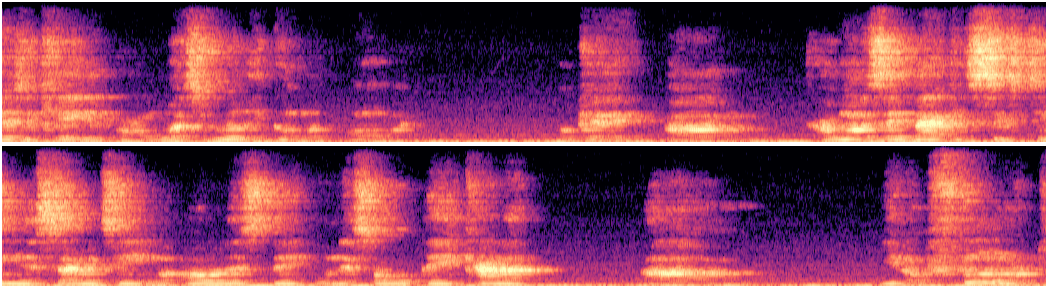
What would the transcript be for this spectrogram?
educated on what's really going on. Okay, um, I want to say back in 16 and 17 when all this thing, when this whole thing kind of, uh, you know, formed.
